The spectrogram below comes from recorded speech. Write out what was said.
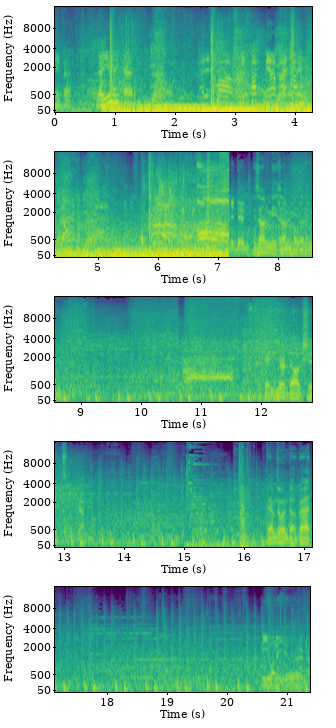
Make that. No, you make that. I didn't, oh, he fucked me up. I thought he was going to do that. He did. He's on me, he's on me, he's on me. Okay, you're dog shit. Okay, I'm doing dog, go ahead. Do you want to heal or no?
